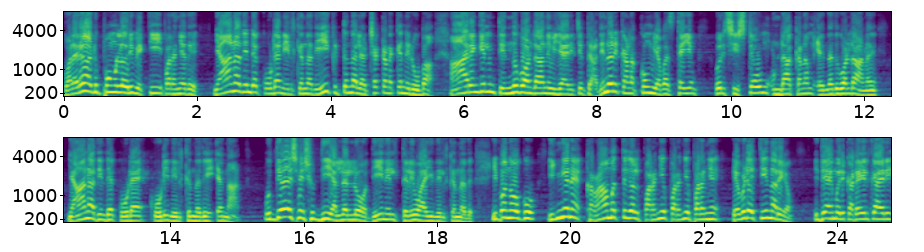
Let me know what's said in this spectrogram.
വളരെ അടുപ്പമുള്ള ഒരു വ്യക്തി പറഞ്ഞത് ഞാനതിന്റെ കൂടെ നിൽക്കുന്നത് ഈ കിട്ടുന്ന ലക്ഷക്കണക്കിന് രൂപ ആരെങ്കിലും തിന്നുപോണ്ടെന്ന് വിചാരിച്ചിട്ട് അതിനൊരു കണക്കും വ്യവസ്ഥയും ഒരു സിസ്റ്റവും ഉണ്ടാക്കണം എന്നതുകൊണ്ടാണ് ഞാൻ അതിന്റെ കൂടെ കൂടി നിൽക്കുന്നത് എന്നാണ്. ഉദ്ദേശശുദ്ധി അല്ലല്ലോ ദീനിൽ തെളിവായി നിൽക്കുന്നത്. ഇപ്പൊ നോക്കൂ ഇങ്ങനെ ക്രാമത്തുകൾ പറഞ്ഞ് പറഞ്ഞ് പറഞ്ഞ് എവിടെ എത്തിയെന്നറിയോ? ഇദ്ദേഹം ഒരു കടയിൽ കയറി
